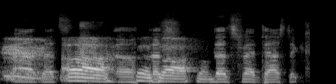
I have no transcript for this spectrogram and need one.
that's uh, that's, that's, awesome. That's fantastic.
